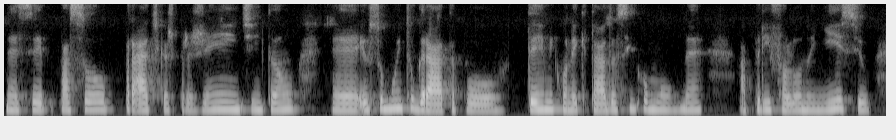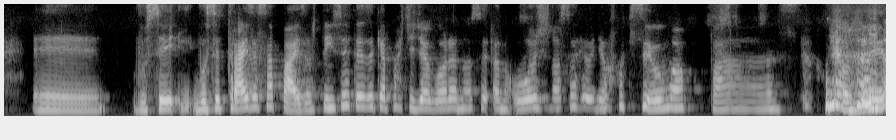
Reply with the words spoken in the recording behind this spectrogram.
né, você passou práticas para gente, então é, eu sou muito grata por ter me conectado, assim como, né, a Pri falou no início, é, você, você traz essa paz. Eu tenho certeza que a partir de agora, nossa, hoje, nossa reunião vai ser uma paz, uma vez.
